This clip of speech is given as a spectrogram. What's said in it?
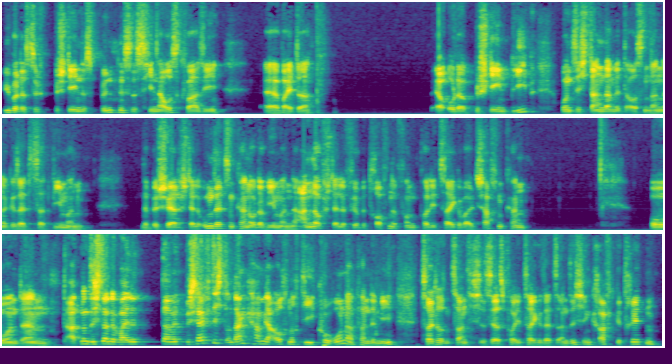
über das Bestehen des Bündnisses hinaus quasi äh, weiter äh, oder bestehen blieb und sich dann damit auseinandergesetzt hat, wie man eine Beschwerdestelle umsetzen kann oder wie man eine Anlaufstelle für Betroffene von Polizeigewalt schaffen kann. Und ähm, da hat man sich dann eine Weile damit beschäftigt und dann kam ja auch noch die Corona-Pandemie. 2020 ist ja das Polizeigesetz an sich in Kraft getreten.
